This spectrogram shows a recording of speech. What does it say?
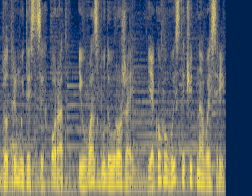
Дотримуйтесь цих порад, і у вас буде урожай, якого вистачить на весь рік.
